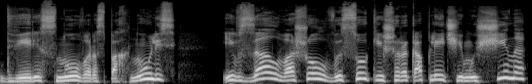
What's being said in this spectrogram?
Двери снова распахнулись, и в зал вошел высокий широкоплечий мужчина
